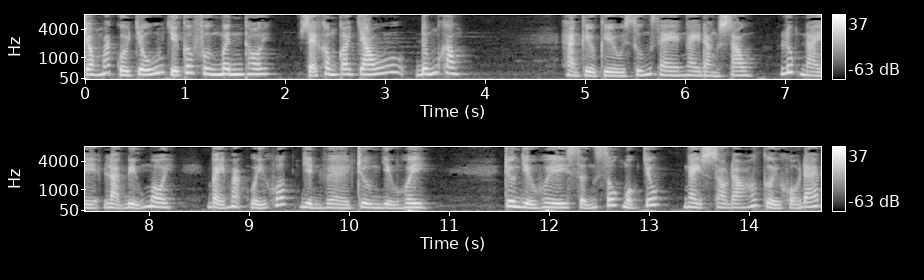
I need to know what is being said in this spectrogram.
trong mắt của chú chỉ có Phương Minh thôi, sẽ không có cháu, đúng không? Hàng Kiều Kiều xuống xe ngay đằng sau, lúc này là biểu môi, vẫy mặt ủy khuất nhìn về Trương Diệu Huy. Trương Diệu Huy sửng sốt một chút, ngay sau đó cười khổ đáp.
